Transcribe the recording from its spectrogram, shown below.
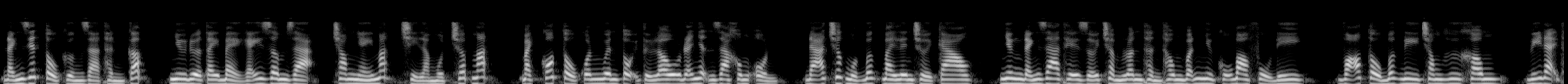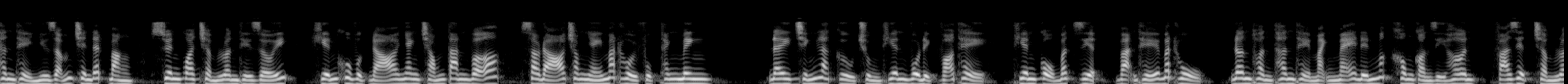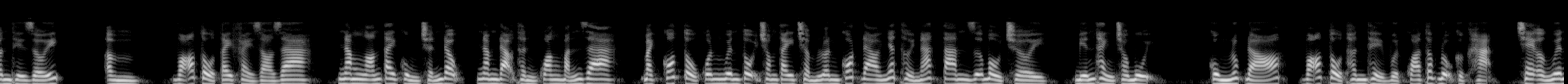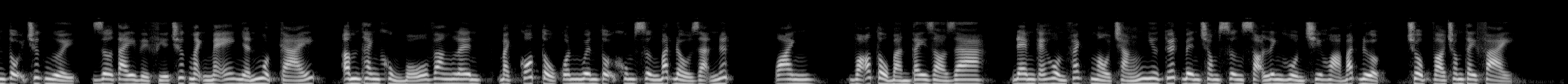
Đánh giết tổ cường giả thần cấp, như đưa tay bẻ gãy rơm dạ, trong nháy mắt chỉ là một chớp mắt, Bạch cốt tổ quân nguyên tội từ lâu đã nhận ra không ổn, đã trước một bước bay lên trời cao, nhưng đánh ra thế giới trầm luân thần thông vẫn như cũ bao phủ đi. Võ tổ bước đi trong hư không, vĩ đại thân thể như dẫm trên đất bằng, xuyên qua trầm luân thế giới, khiến khu vực đó nhanh chóng tan vỡ, sau đó trong nháy mắt hồi phục thanh minh. Đây chính là cửu trùng thiên vô địch võ thể, thiên cổ bất diệt, vạn thế bất hủ, đơn thuần thân thể mạnh mẽ đến mức không còn gì hơn, phá diệt trầm luân thế giới. ầm, um, võ tổ tay phải dò ra, năm ngón tay cùng chấn động, năm đạo thần quang bắn ra, bạch cốt tổ quân nguyên tội trong tay trầm luân cốt đao nhất thời nát tan giữa bầu trời, biến thành cho bụi. Cùng lúc đó, võ tổ thân thể vượt qua tốc độ cực hạn, che ở nguyên tội trước người, giơ tay về phía trước mạnh mẽ nhấn một cái, âm thanh khủng bố vang lên, bạch cốt tổ quân nguyên tội khung xương bắt đầu dạn nứt. Oanh, võ tổ bàn tay dò ra, đem cái hồn phách màu trắng như tuyết bên trong xương sọ linh hồn chi hỏa bắt được, chộp vào trong tay phải.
